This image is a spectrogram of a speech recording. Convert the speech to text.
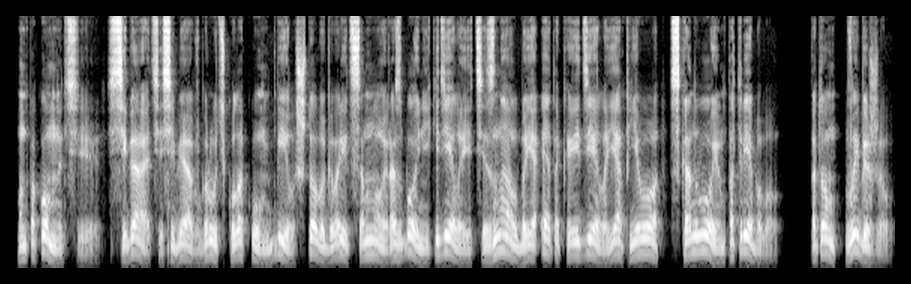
он по комнате сигать и себя в грудь кулаком бил. «Что вы, — говорит, — со мной, разбойники, делаете? Знал бы я этакое дело, я б его с конвоем потребовал». Потом выбежал,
